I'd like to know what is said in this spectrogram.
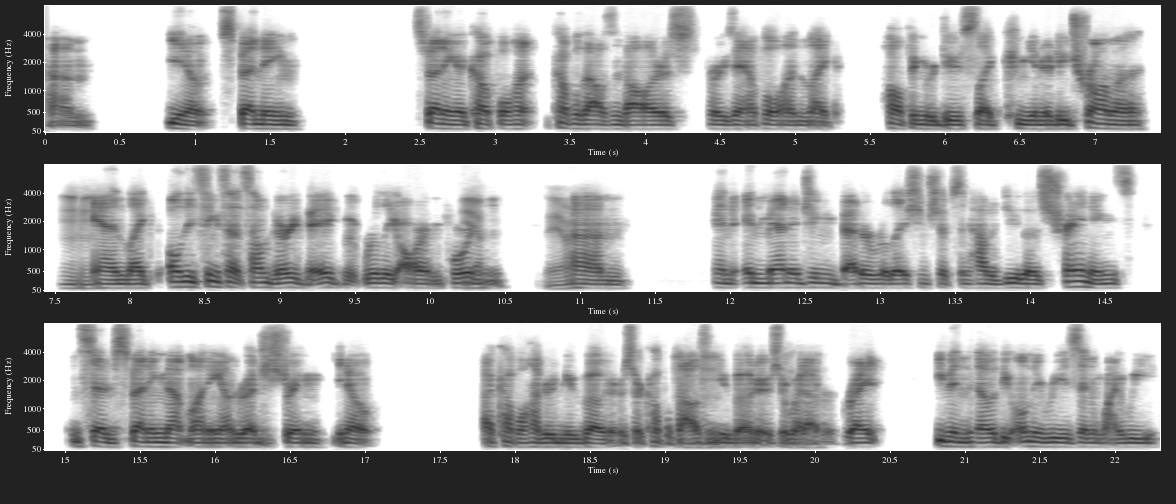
Um, you know, spending spending a couple couple thousand dollars, for example, on like helping reduce like community trauma mm-hmm. and like all these things that sound very vague but really are important. Yeah, are. Um, and and managing better relationships and how to do those trainings instead of spending that money on registering, you know, a couple hundred new voters or a couple 1000 mm-hmm. new voters or mm-hmm. whatever, right? Even though the only reason why we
